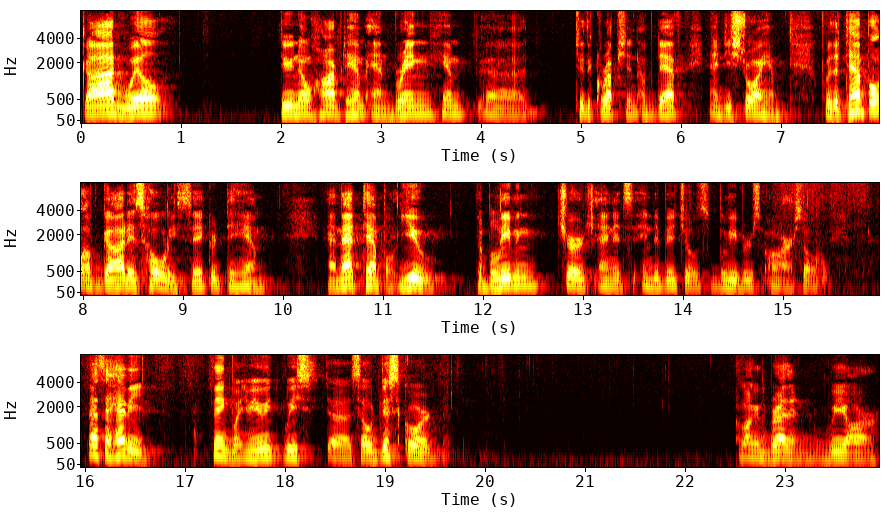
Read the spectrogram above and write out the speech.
God will do no harm to him and bring him uh, to the corruption of death and destroy him. For the temple of God is holy, sacred to him. And that temple, you, the believing church and its individuals, believers, are. So that's a heavy thing. But we, we uh, sow discord among the brethren, we are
